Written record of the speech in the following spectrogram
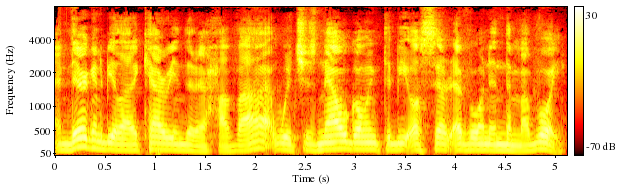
and they're going to be allowed to carry in the Rehava, which is now going to be Oser everyone in the mavoi.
